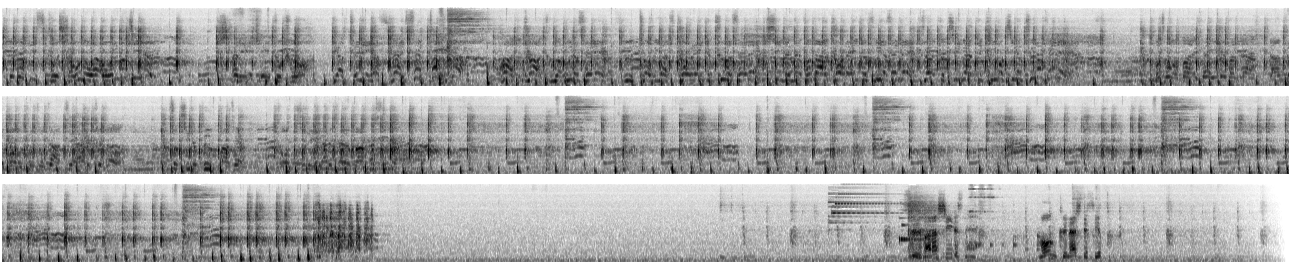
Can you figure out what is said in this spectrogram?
でもリスクを背負うのは俺の自由下で警告をやってねえやつない選択だハードダークは売らせねえぶっ飛ぶやつこれ以上食わせねえ死ねと間はこれ以上増やせねえずっと違って気持ちが砕けねえ音を毎回いればな何度もうことだってあるけどそっちの分まで。晴らしいですね。文句なしですよ。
